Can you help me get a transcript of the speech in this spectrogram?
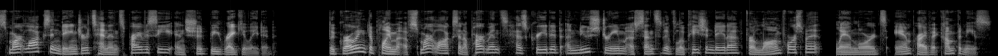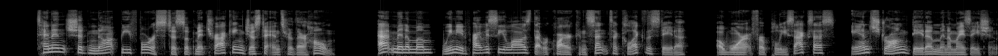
smart locks endanger tenants' privacy and should be regulated. The growing deployment of smart locks in apartments has created a new stream of sensitive location data for law enforcement, landlords, and private companies. Tenants should not be forced to submit tracking just to enter their home. At minimum, we need privacy laws that require consent to collect this data, a warrant for police access, and strong data minimization.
